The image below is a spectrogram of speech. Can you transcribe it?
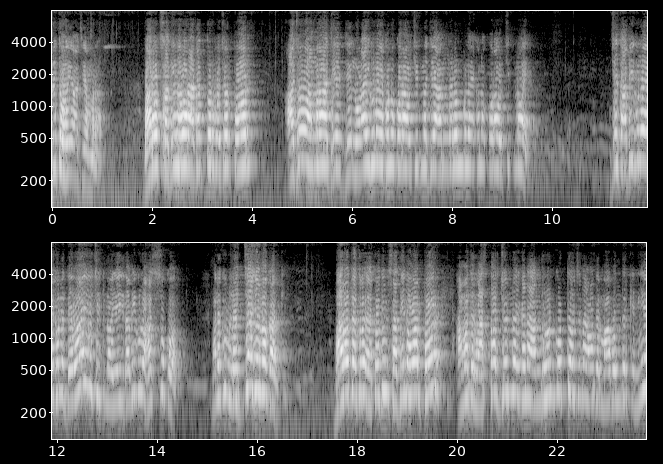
জর্জরিত হয়ে আছি আমরা। ভারত স্বাধীন হওয়ার আটাত্তর বছর পর আজও আমরা যে যে লড়াইগুলো এখনও করা উচিত নয়, যে আন্দোলনগুলো এখনও করা উচিত নয়, যে দাবিগুলো এখনও দেওয়াই উচিত নয়, এই দাবিগুলো হাস্যকর মানে খুব লজ্জাজনক আর কি। ভারত এত, এতদিন স্বাধীন হওয়ার পর আমাদের রাস্তার জন্য এখানে আন্দোলন করতে হচ্ছে না আমাদের মা বোনদেরকে নিয়ে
